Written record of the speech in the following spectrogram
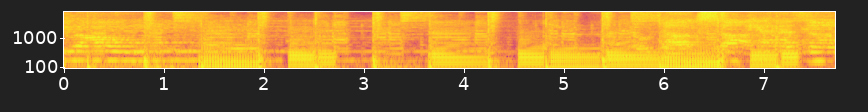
what's. No dark sarcasm.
